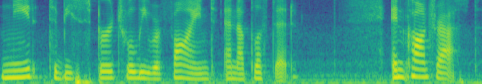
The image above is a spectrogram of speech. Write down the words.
need to be spiritually refined and uplifted. In contrast,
